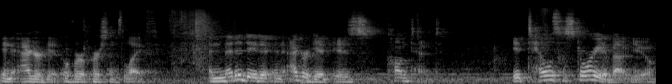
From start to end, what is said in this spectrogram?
in aggregate over a person's life. And metadata in aggregate is content. It tells a story about you,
